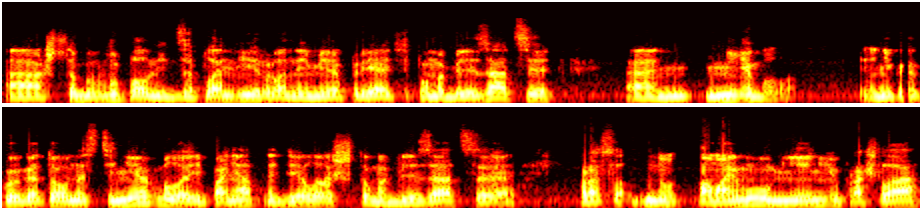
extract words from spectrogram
а, чтобы выполнить запланированные мероприятия по мобилизации, а, не было. Никакой готовности не было, и понятное дело, что мобилизация, прошла, ну, по моему мнению, прошла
